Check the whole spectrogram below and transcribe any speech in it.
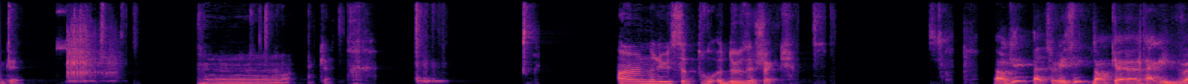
OK. Euh, quatre. Un réussite, trois- deux échecs. OK, ben, tu réussis. Donc, tu arrives,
